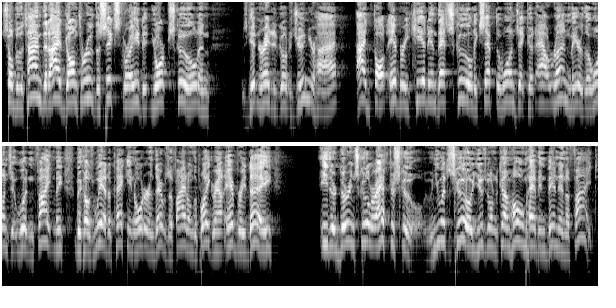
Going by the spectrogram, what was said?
So by the time that I had gone through the sixth grade at York School and was getting ready to go to junior high, I'd thought every kid in that school except the ones that could outrun me or the ones that wouldn't fight me because we had a pecking order and there was a fight on the playground every day either during school or after school. When you went to school, you was going to come home having been in a fight.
